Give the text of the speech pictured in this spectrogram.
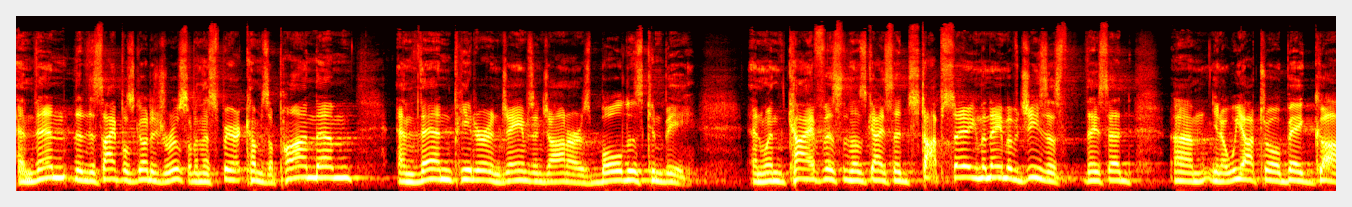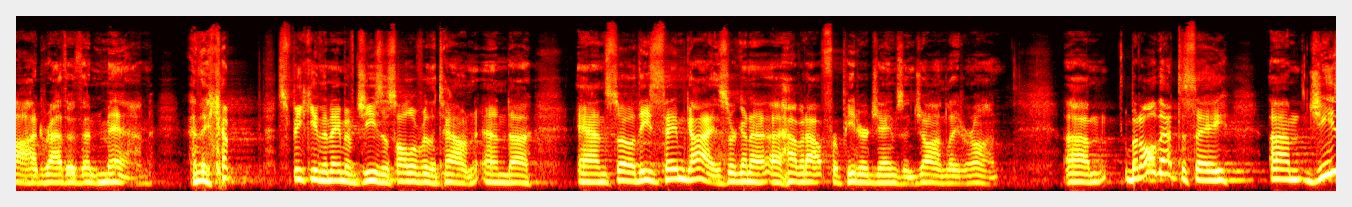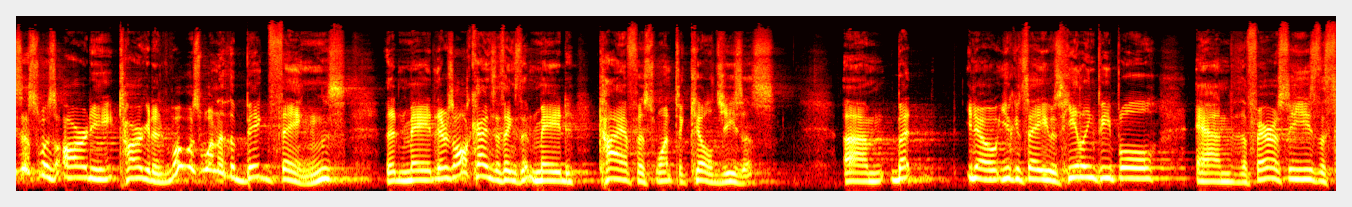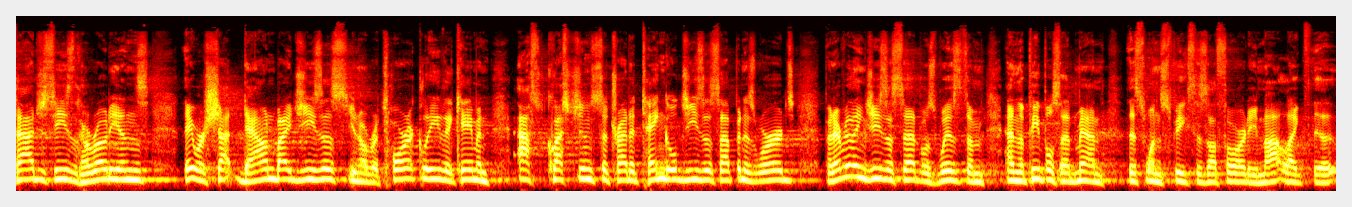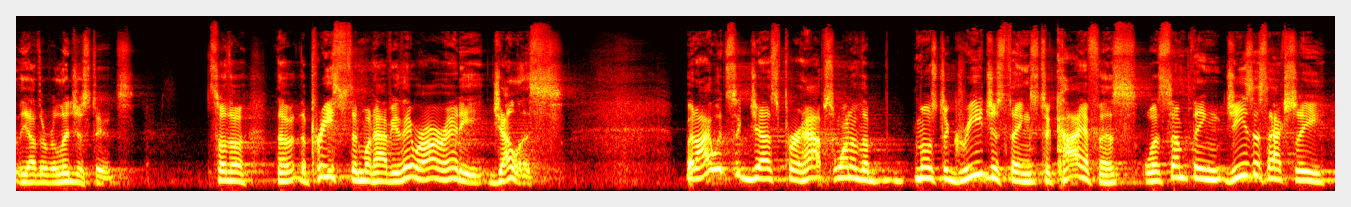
And then the disciples go to Jerusalem and the Spirit comes upon them. And then Peter and James and John are as bold as can be. And when Caiaphas and those guys said, Stop saying the name of Jesus, they said, um, You know, we ought to obey God rather than man. And they kept speaking the name of Jesus all over the town. And, uh, and so these same guys are going to uh, have it out for Peter, James, and John later on. Um, but all that to say, um, Jesus was already targeted. What was one of the big things that made, there's all kinds of things that made Caiaphas want to kill Jesus. Um, but you know, you could say he was healing people, and the Pharisees, the Sadducees, the Herodians, they were shut down by Jesus, you know, rhetorically. They came and asked questions to try to tangle Jesus up in his words. But everything Jesus said was wisdom. And the people said, man, this one speaks his authority, not like the, the other religious dudes. So the, the, the priests and what have you, they were already jealous but I would suggest perhaps one of the most egregious things to Caiaphas was something Jesus actually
